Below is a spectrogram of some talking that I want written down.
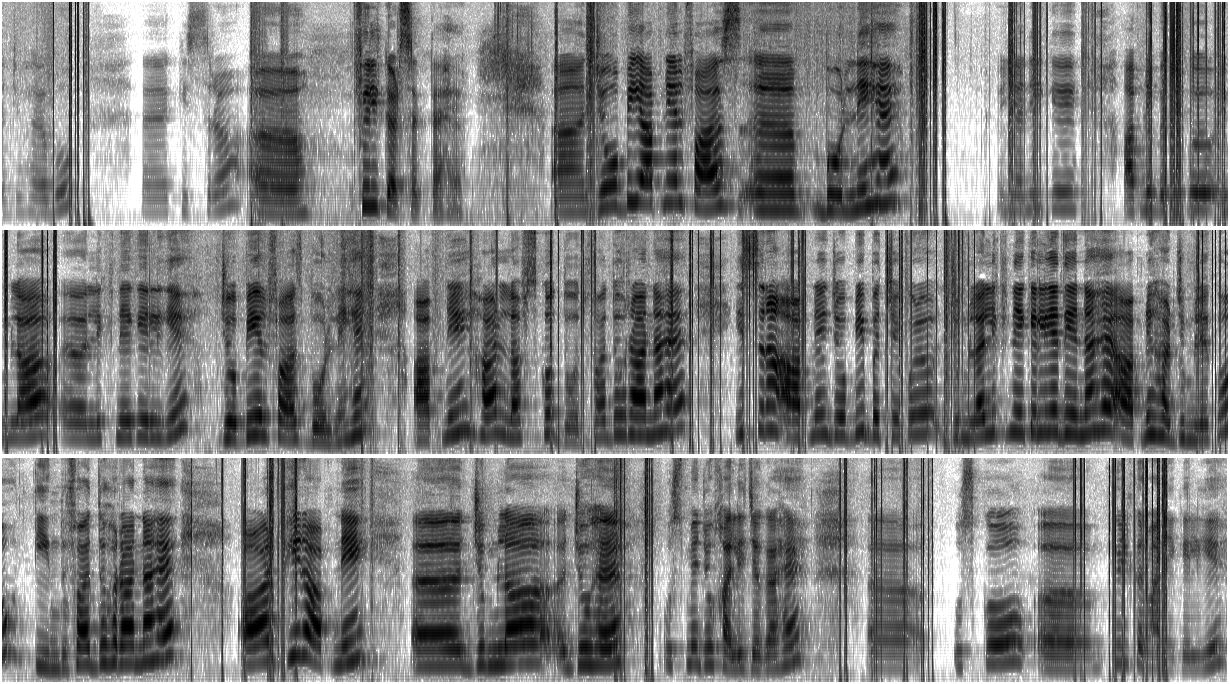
जो है वो किस तरह फिल कर सकता है। जो भी आपने अल्फाज बोलने हैं, यानी कि आपने बच्चे को इमला लिखने के लिए जो भी अल्फाज बोलने हैं, आपने हर लफ्ज़ को दो दफ़ा दोहराना है। इस तरह आपने जो भी बच्चे को जुमला लिखने के लिए देना है, आपने हर जुमले को तीन दफ़ा दोहराना है और फिर आपने जुमला जो है, उसमें जो खाली जगह है उसको फिल करवाने के लिए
